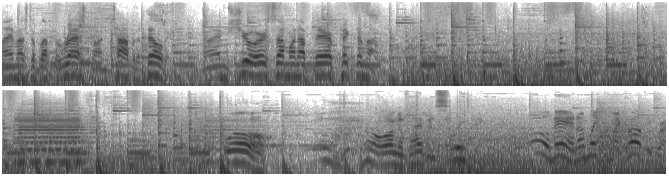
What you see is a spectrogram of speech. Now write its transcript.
I must have left the rest on top of the building. I'm sure someone up there picked them up. Whoa. How long have I been sleeping? Oh man, I'm late for my coffee break.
